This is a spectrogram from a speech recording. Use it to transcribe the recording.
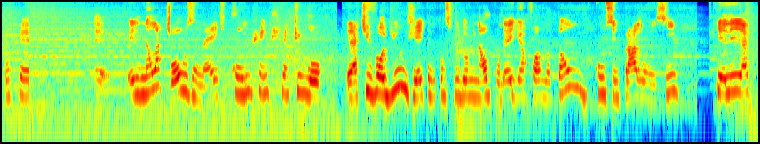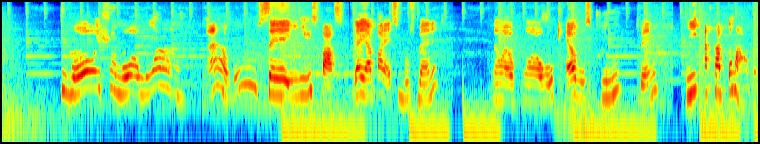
Porque é, ele não ativou os anéis como o Shang-Chi ativou. Ele ativou de um jeito, ele conseguiu dominar o poder de uma forma tão concentrada, assim, que ele ativou e chamou alguma, né, algum ser aí em espaço. E aí aparece o Bruce Banner, não é o, não é o Hulk, é o Bruce. Banner, e a Capitã Marvel.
